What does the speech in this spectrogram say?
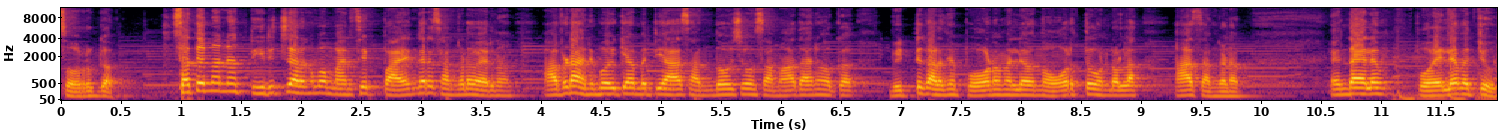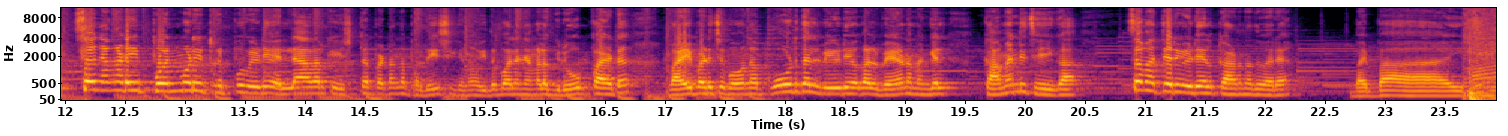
സ്വർഗം സത്യം പറഞ്ഞാൽ തിരിച്ചിറങ്ങുമ്പോൾ മനസ്സിൽ ഭയങ്കര സങ്കടമായിരുന്നു. അവിടെ അനുഭവിക്കാൻ പറ്റിയ ആ സന്തോഷവും സമാധാനവും ഒക്കെ വിട്ട് കളഞ്ഞ് പോകണമല്ലോ എന്ന് ഓർത്തുകൊണ്ടുള്ള ആ സങ്കടം. എന്തായാലും പോയല്ലേ പറ്റൂ. സോ ഞങ്ങളുടെ ഈ പൊന്മുടി ട്രിപ്പ് വീഡിയോ എല്ലാവർക്കും ഇഷ്ടപ്പെട്ടെന്ന് പ്രതീക്ഷിക്കുന്നു. ഇതുപോലെ ഞങ്ങൾ ഗ്രൂപ്പായിട്ട് വൈബടിച്ച് പോകുന്ന കൂടുതൽ വീഡിയോകൾ വേണമെങ്കിൽ കമന്റ് ചെയ്യുക. സോ മറ്റൊരു വീഡിയോയിൽ കാണുന്നത് വരെ ബൈ ബൈ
